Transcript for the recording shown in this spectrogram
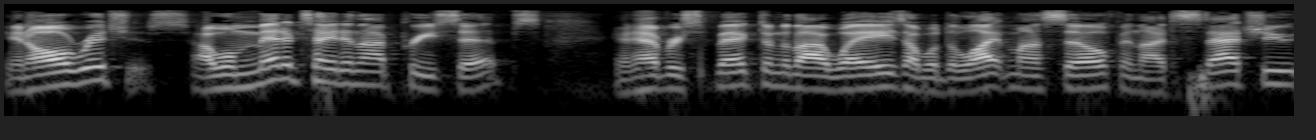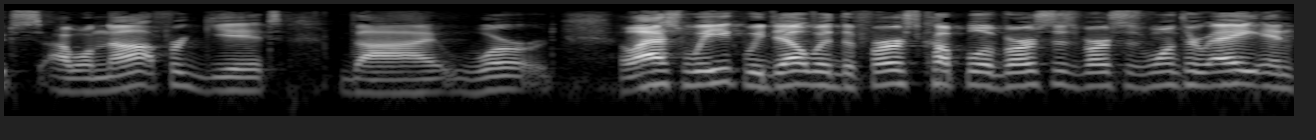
in all riches. I will meditate in thy precepts and have respect unto thy ways. I will delight myself in thy statutes. I will not forget thy word. Last week we dealt with the first couple of verses, verses 1 through 8, and,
